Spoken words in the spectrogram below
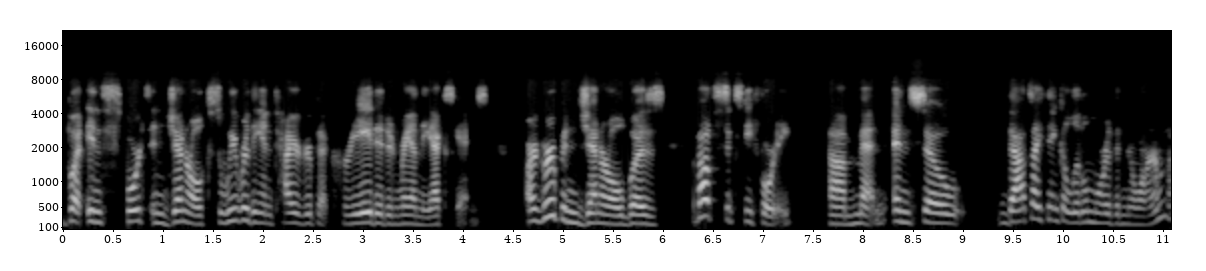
but in sports in general, so we were the entire group that created and ran the X Games. Our group in general was about 60 40 um, men. And so that's, I think, a little more the norm.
